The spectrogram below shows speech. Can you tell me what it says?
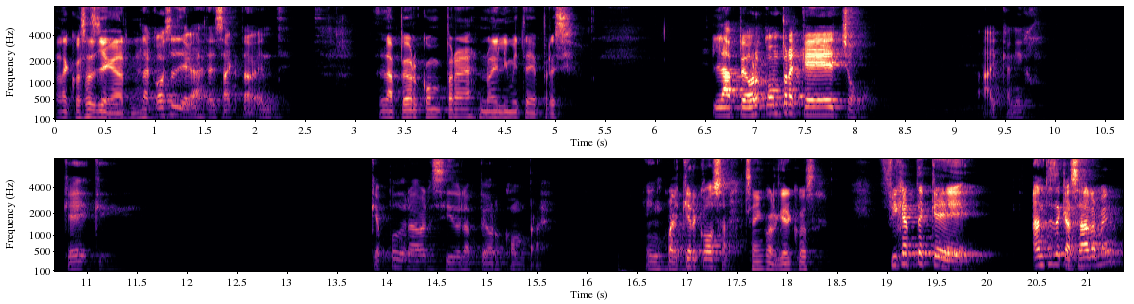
la cosa es llegar, ¿no? La cosa es llegar, exactamente. La peor compra, no hay límite de precio. La peor compra que he hecho. Ay, canijo. ¿Qué, qué, ¿Qué podrá haber sido la peor compra? En cualquier cosa. Sí, en cualquier cosa. Fíjate que antes de casarme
